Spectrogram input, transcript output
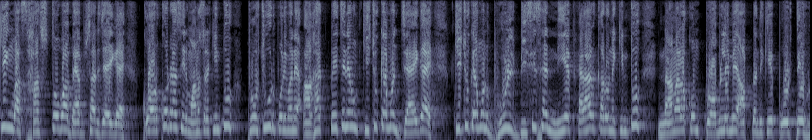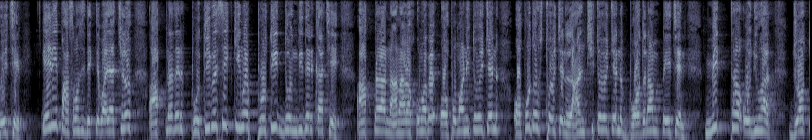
কিংবা স্বাস্থ্য বা ব্যবসার জায়গায় কর্কট রাশির মানুষরা কিন্তু প্রচুর পরিমাণে আঘাত পেয়েছেন এবং কিছু কেমন জায়গায়, কিছু কেমন ভুল ডিসিশন নিয়ে ফেলার কারণে কিন্তু নানা রকম প্রবলেমে আপনাদেরকে পড়তে হয়েছে। এরই পাশাপাশি দেখতে পাওয়া যাচ্ছিল আপনাদের প্রতিবেশী কিংবা প্রতিদ্বন্দ্বীদের কাছে আপনারা নানা রকমভাবে অপমানিত হয়েছেন, অপদস্থ হয়েছেন, লাঞ্ছিত হয়েছেন, বদনাম পেয়েছেন। মিথ্যা অজুহাত, যত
